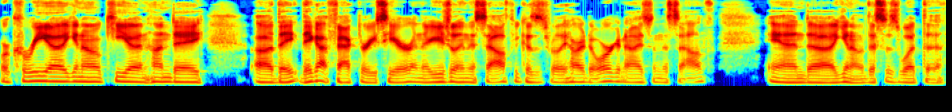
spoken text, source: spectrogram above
or Korea, you know, Kia and Hyundai. Uh, they they got factories here, and they're usually in the South because it's really hard to organize in the South. And uh, you know, this is what the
